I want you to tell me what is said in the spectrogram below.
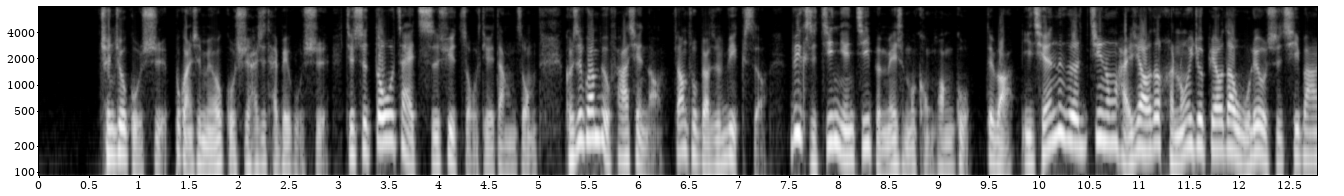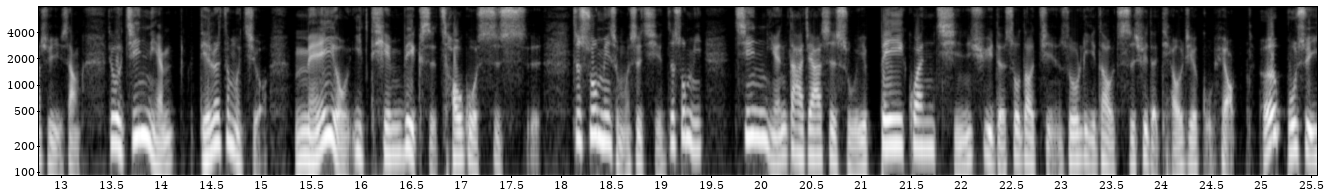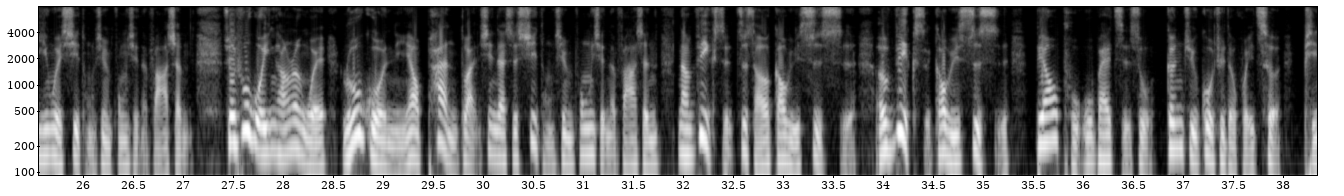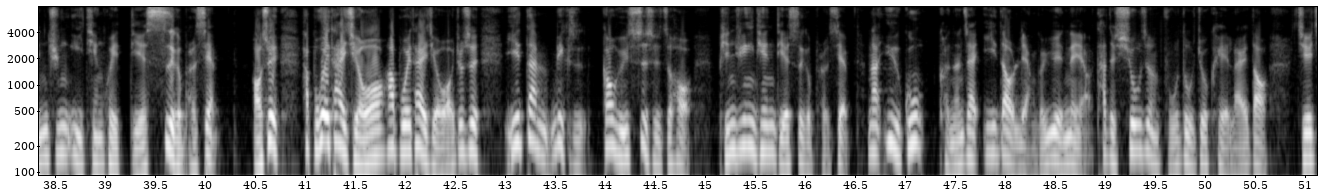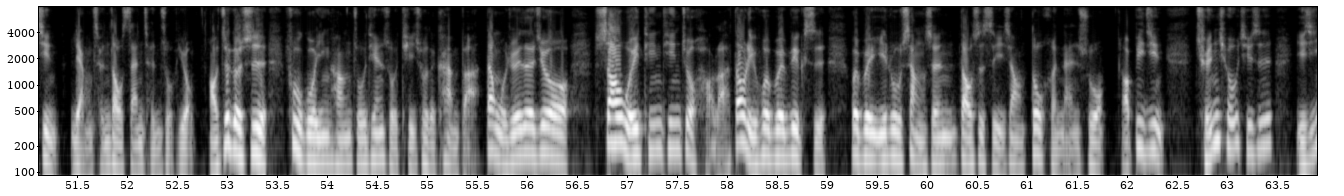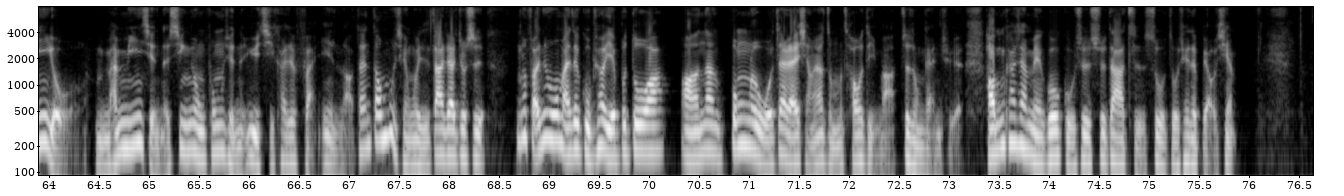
全球股市，不管是美国股市还是台北股市，其实都在持续走跌当中。可是，观众朋友发现哦，张图表示 VIX 哦，VIX 今年基本没什么恐慌过，对吧？以前那个金融海啸都很容易就飙到五六十七八十以上，结果今年跌了这么久，没有一天 VIX 超过四十，这说明什么事情？这说明今年大家是属于悲观情绪的，受到紧缩力道持续的调节股票，而不是因为系统性风险的发生。所以富国银行认为，如果你要判断现在是系统性风险的发生，那 VIX 至少要高于四十，而 VIX 高于四十，标普五百指数根据过去的回测，平均一天会跌四个 percent。好，所以它不会太久哦，它不会太久哦。就是一旦 VIX 高于四十之后，平均一天跌四个 percent，那预估可能在一到两个月内啊，它的修正幅度就可以来到接近两成到三成左右。好，这个是富国银行昨天所提出的看法，但我觉得就稍微听听就好了。到底会不会 VIX 会不会一路上升到四十以上都很难说啊。毕竟全球其实已经有蛮明显的信用风险的预期开始反应了，但到目前为止，大家就是那反正我买的股票也不多啊。啊，啊那崩了我再来想要怎么抄底嘛？这种感觉。好，我们看一下美国股市四大指数昨天的表现。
